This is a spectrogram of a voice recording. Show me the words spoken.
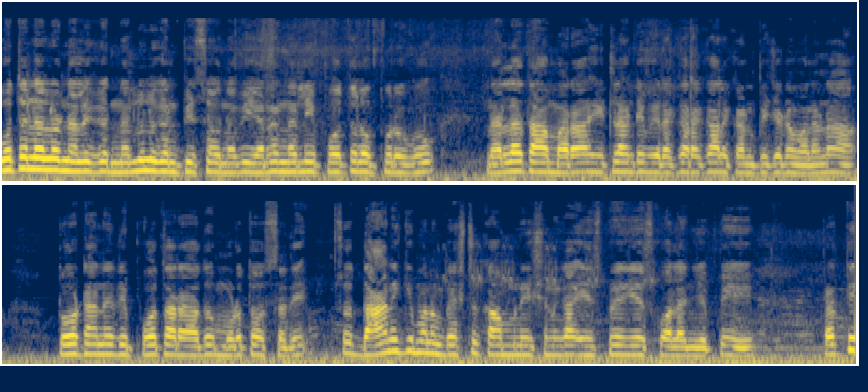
పూతలలో నల్లు నల్లులు కనిపిస్తూ ఉన్నవి. ఎర్ర నల్లి పూతలో పురుగు నల్ల తామర ఇట్లాంటివి రకరకాలు కనిపించడం వలన తోట అనేది పోత రాదు ముడత వస్తుంది. సో దానికి మనం బెస్ట్ కాంబినేషన్గా స్ప్రే చేసుకోవాలని చెప్పి ప్రతి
